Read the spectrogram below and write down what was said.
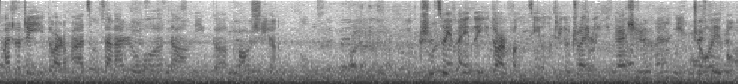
他说这一段的话，从萨拉热窝到那个 Croatia 是最美的一段风景，这个 driving 应该是很 enjoyable。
